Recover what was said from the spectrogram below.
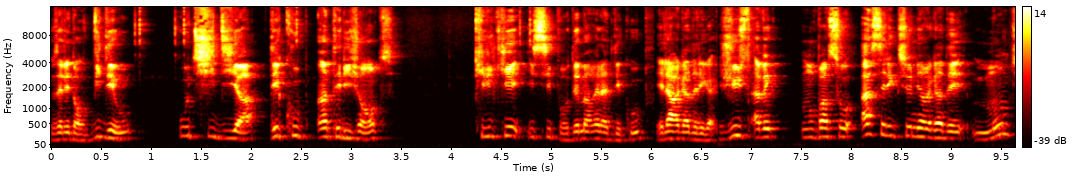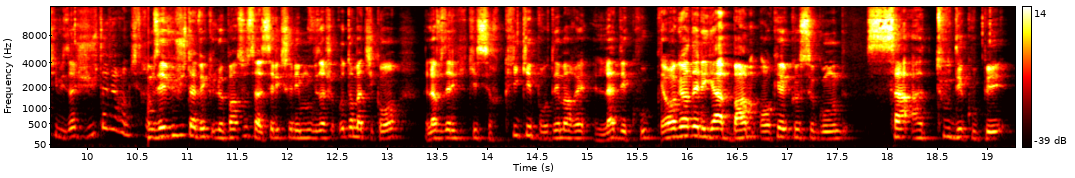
vous allez dans vidéo, outils d'IA, découpe intelligente cliquez ici pour démarrer la découpe. Et là, regardez les gars, juste avec mon pinceau à sélectionner, regardez mon petit visage, juste à faire un petit trait. Vous avez vu juste avec le pinceau, ça a sélectionné mon visage automatiquement. Là, vous allez cliquer sur cliquer pour démarrer la découpe. Et regardez les gars, bam, en quelques secondes, ça a tout découpé,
